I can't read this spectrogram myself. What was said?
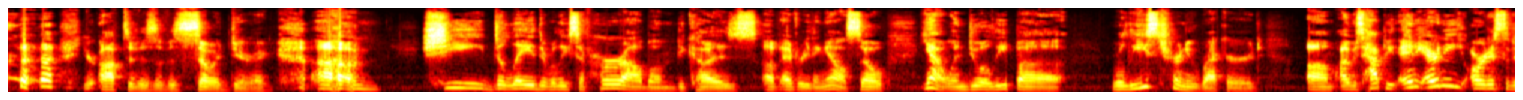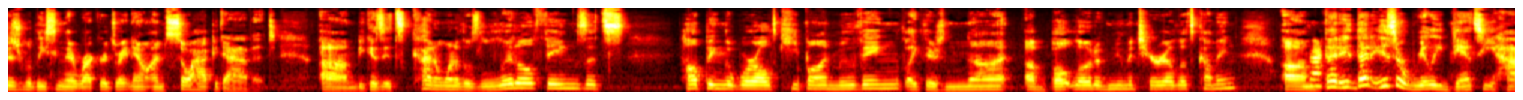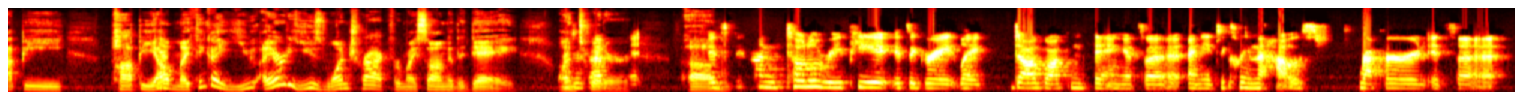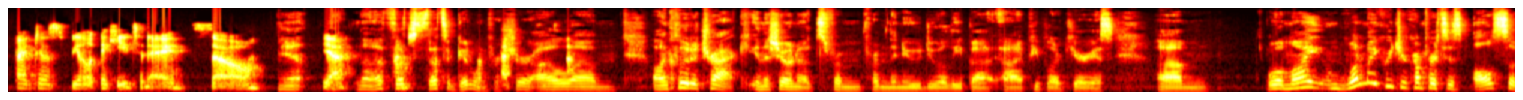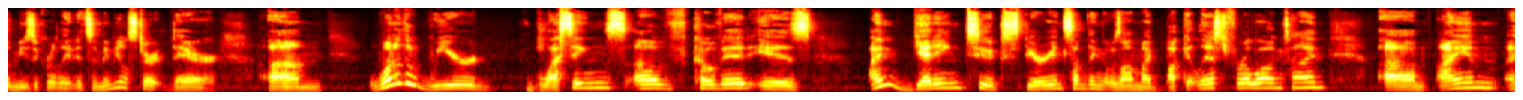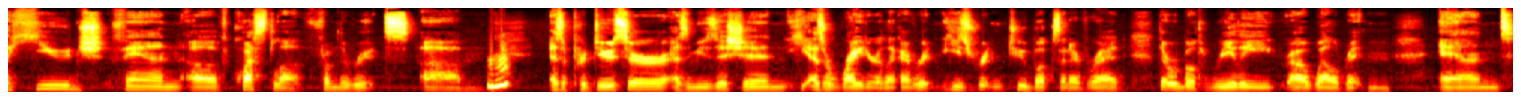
Your optimism is so endearing. Um, she delayed the release of her album because of everything else. So yeah, when Dua Lipa released her new record, um, I was happy. Any any artist that is releasing their records right now, I'm so happy to have it um, because it's kind of one of those little things that's helping the world keep on moving. Like there's not a boatload of new material that's coming. Um, Right. that is, that is a really dancey, happy, poppy Yeah. album. I think I u- I already used one track for my song of the day on Twitter. it. Um, it's been on total repeat. It's a great like dog walking thing. It's a I need to clean the house record. It's a I just feel icky today. So yeah, yeah. no, that's that's that's a good one for sure. I'll um, I'll include a track in the show notes from from the new Dua Lipa. Uh, people are curious. Um, well, my one of my creature comforts is also music related, so maybe I'll start there. Um, one of the weird blessings of COVID is I'm getting to experience something that was on my bucket list for a long time. Um, I am a huge fan of Questlove from The Roots. Um, Mhm. As a producer, as a musician, he as a writer, like I've written, he's written two books that I've read that were both really uh, well written, and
